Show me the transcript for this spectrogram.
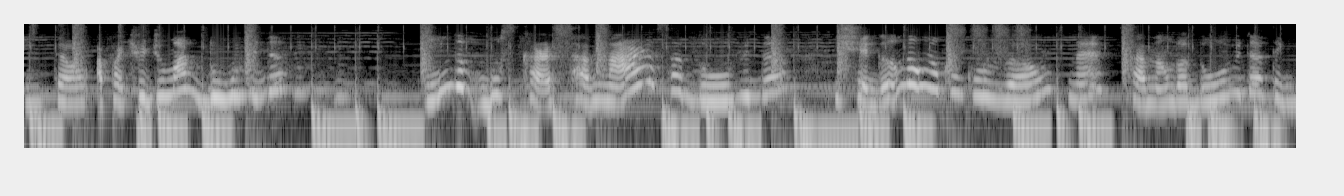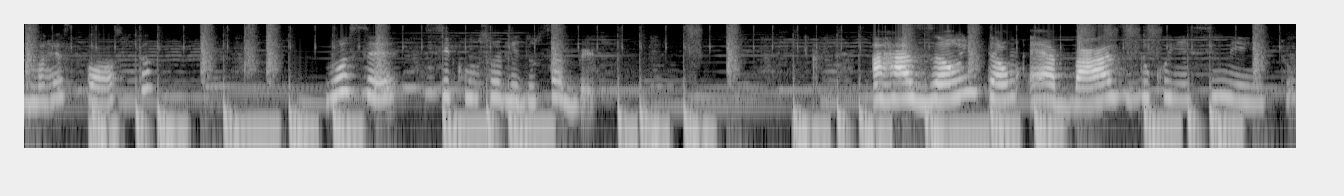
Então, a partir de uma dúvida, indo buscar sanar essa dúvida e chegando a uma conclusão, né? Sanando a dúvida, tendo uma resposta, você se consolida o saber. A razão, então, é a base do conhecimento,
